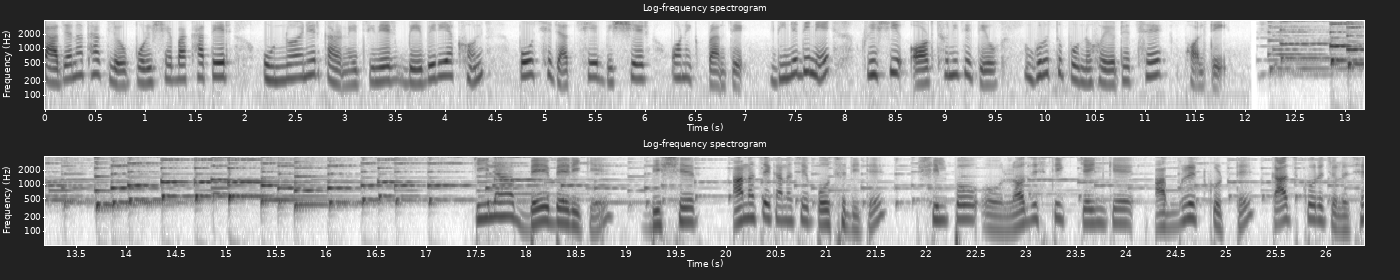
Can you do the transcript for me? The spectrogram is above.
তাজা না থাকলেও পরিষেবা খাতের উন্নয়নের কারণে চীনের বেবেরি এখন পৌঁছে যাচ্ছে বিশ্বের অনেক প্রান্তে। দিনে দিনে কৃষি অর্থনীতিতেও গুরুত্বপূর্ণ হয়ে উঠেছে ফলটি। চীনা বেবেরিকে বিশ্বের আনাচে কানাচে পৌঁছে দিতে শিল্প ও লজিস্টিক চেইনকে আপগ্রেড করতে কাজ করে চলেছে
